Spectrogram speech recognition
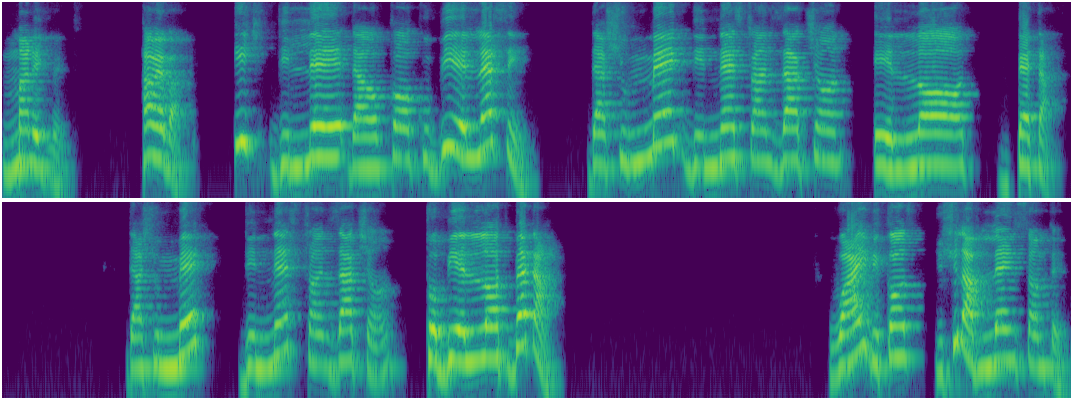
management. However, each delay that occur could be a lesson that should make the next transaction a lot better. That should make the next transaction to be a lot better. Why? Because you should have learned something.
